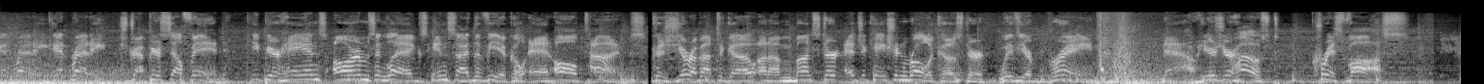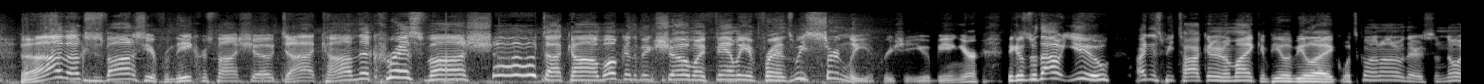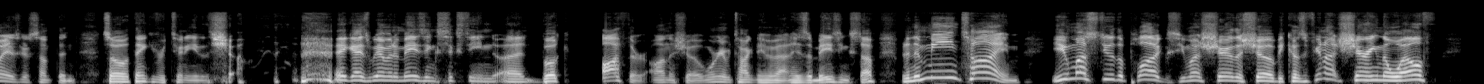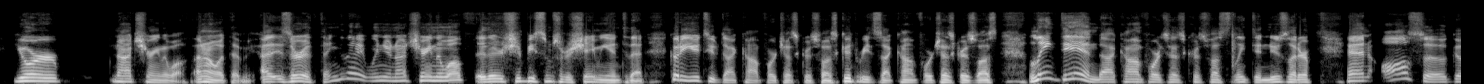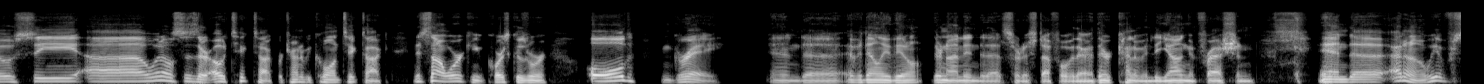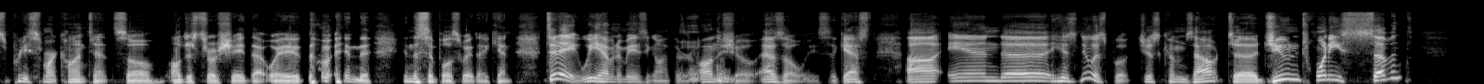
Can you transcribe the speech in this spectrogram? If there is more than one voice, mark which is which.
Speaker 1: Get ready, get ready. Strap yourself in. Keep your hands, arms, and legs inside the vehicle at all times, because you're about to go on a monster education roller coaster with your brain. Now, here's your host, Chris Voss.
Speaker 2: Hi, folks. Chris Voss here from the ChrisVossShow.com, the ChrisVossShow.com. Welcome to the big show, my family and friends. We certainly appreciate you being here because without you, I'd just be talking in a mic and people be like, what's going on over there? Some noise or something. So thank you for tuning into the show. hey, guys, we have an amazing 16 uh, book author on the show. We're going to be talking to him about his amazing stuff. But in the meantime, you must do the plugs. You must share the show because if you're not sharing the wealth, you're not sharing the wealth. I don't know what that means. Uh, is there a thing that when you're not sharing the wealth? There should be some sort of shaming into that. Go to youtube.com for Chess Chris Voss, goodreads.com for Chess Chris Voss, linkedin.com for Chess Chris Voss, LinkedIn newsletter, and also go see uh, what else is there? Oh, TikTok. We're trying to be cool on TikTok. And it's not working, of course, because we're old and gray and uh, evidently they don't they're not into that sort of stuff over there. They're kind of into young and fresh and and uh, i don't know we have some pretty smart content. So i'll just throw shade that way in the in the simplest way that i can. Today we have an amazing author on the show as always a guest. Uh, and uh, his newest book just comes out uh, june 27th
